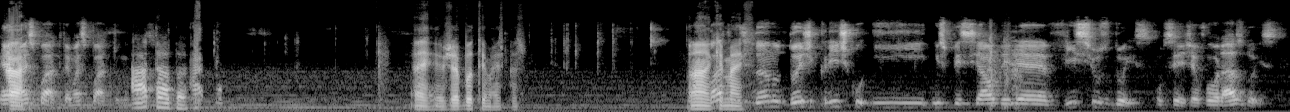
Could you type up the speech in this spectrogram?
É Ah. mais 4, é mais 4. Ah, tá, tá. É, eu já botei mais mesmo. Ah, que 4 mais? de dano, 2 de crítico e o especial dele é Vícios 2. Ou seja, Voraz 2.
